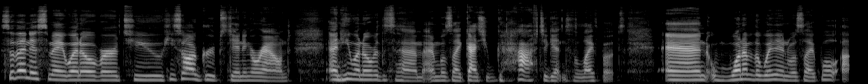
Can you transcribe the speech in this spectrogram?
So then Ismay went over to, he saw a group standing around, and he went over to them and was like, guys, you have to get into the lifeboats. And one of the women was like, well, uh,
